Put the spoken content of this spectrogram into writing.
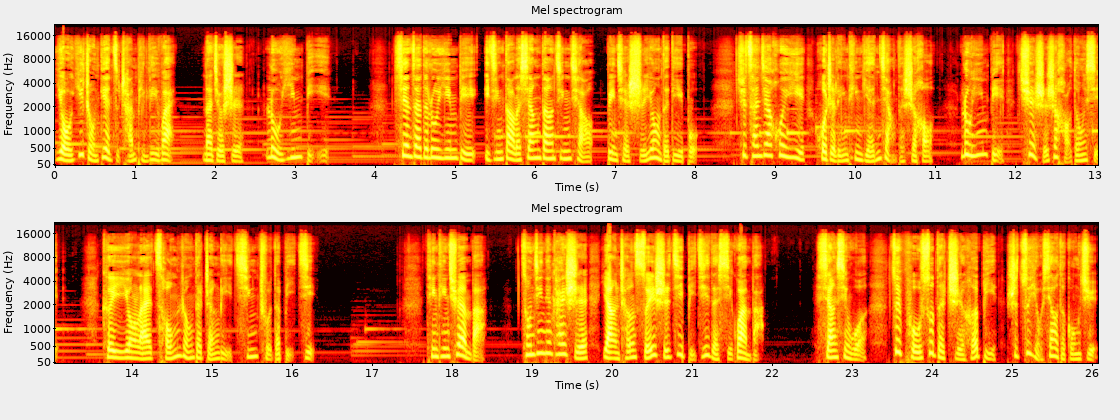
有一种电子产品例外，那就是录音笔。现在的录音笔已经到了相当精巧并且实用的地步，去参加会议或者聆听演讲的时候，录音笔确实是好东西，可以用来从容的整理清楚的笔记。听听劝吧，从今天开始养成随时记笔记的习惯吧。相信我，最朴素的纸和笔是最有效的工具。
